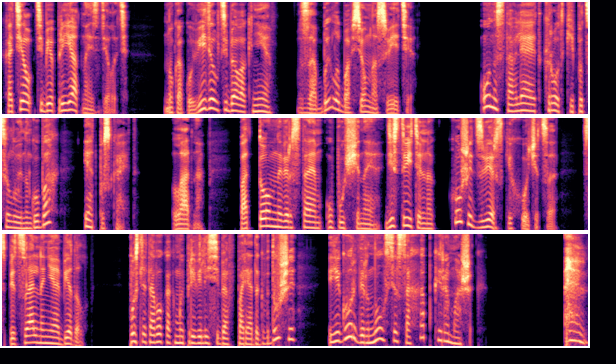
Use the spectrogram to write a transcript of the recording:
хотел тебе приятное сделать. Но как увидел тебя в окне, забыл обо всем на свете. Он оставляет кроткий поцелуй на губах и отпускает. Ладно, Потом наверстаем упущенное. Действительно, кушать зверски хочется. Специально не обедал. После того, как мы привели себя в порядок в душе, Егор вернулся с охапкой ромашек.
